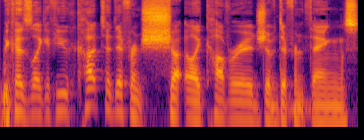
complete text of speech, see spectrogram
Because like if you cut to different sh- like coverage of different things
